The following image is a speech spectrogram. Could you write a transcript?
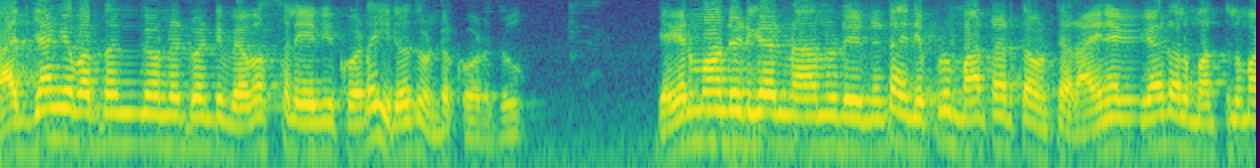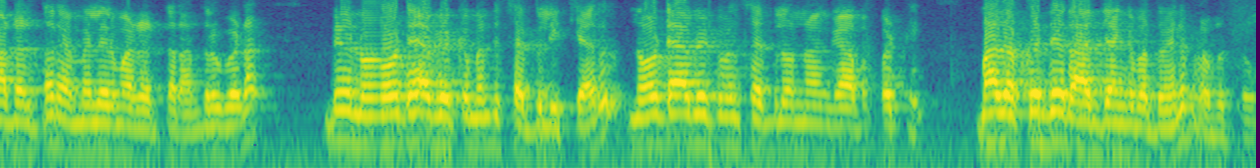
రాజ్యాంగబద్ధంగా ఉన్నటువంటి వ్యవస్థలు ఏవి కూడా ఈరోజు ఉండకూడదు. జగన్మోహన్ రెడ్డి గారి నానుడు ఏంటంటే ఆయన ఎప్పుడు మాట్లాడుతూ ఉంటారు. ఆయనే కాదు వాళ్ళు మంత్రులు మాట్లాడతారు ఎమ్మెల్యేలు మాట్లాడతారు అందరూ కూడా. మేము నూట యాభై ఒక్క మంది సభ్యులు ఇచ్చారు. నూట యాభై ఒక్క మంది సభ్యులు ఉన్నాం కాబట్టి మాది ఒక్కదే రాజ్యాంగబద్ధమైన ప్రభుత్వం.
